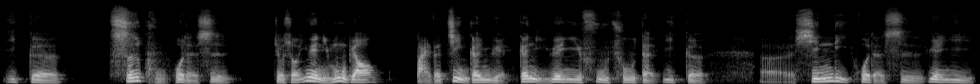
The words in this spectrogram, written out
一个吃苦，或者是就是说，因为你目标摆的近跟远，跟你愿意付出的一个呃心力，或者是愿意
